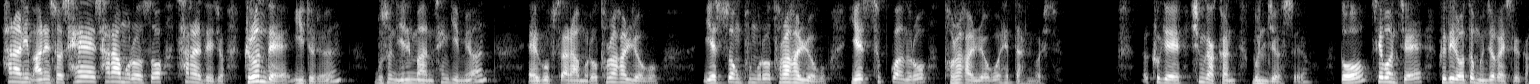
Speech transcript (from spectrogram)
하나님 안에서 새 사람으로서 살아야 되죠. 그런데 이들은 무슨 일만 생기면 애굽 사람으로 돌아가려고 옛 성품으로 돌아가려고 옛 습관으로 돌아가려고 했다는 것이죠. 그게 심각한 문제였어요. 또 세 번째 그들이 어떤 문제가 있을까?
